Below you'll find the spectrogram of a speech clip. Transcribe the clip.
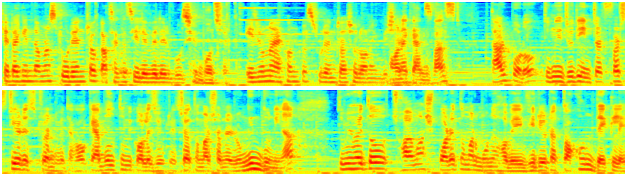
সেটা কিন্তু আমার স্টুডেন্টরাও কাছাকাছি লেভেলের বুঝে। বোঝে। এই জন্য এখনকার স্টুডেন্টরা আসলে অনেক বেশি অনেক অ্যাডভান্সড তারপরও তুমি যদি ইন্টার ফার্স্ট ইয়ার স্টুডেন্ট হয়ে থাকো কেবল তুমি কলেজে উঠেছো তোমার সামনে রঙিন দুনিয়া তুমি হয়তো ছয় মাস পরে তোমার মনে হবে এই ভিডিওটা তখন দেখলে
